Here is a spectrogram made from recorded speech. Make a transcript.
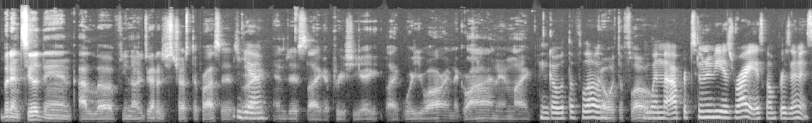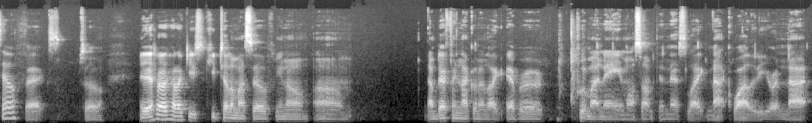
but until then, I love you know you gotta just trust the process, right? Yeah. And just like appreciate like where you are in the grind and like And go with the flow. go with the flow. When the opportunity is right, it's gonna present itself. Facts. So yeah, that's what I keep keep telling myself. You know, um, I'm definitely not gonna like ever put my name on something that's like not quality or not,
